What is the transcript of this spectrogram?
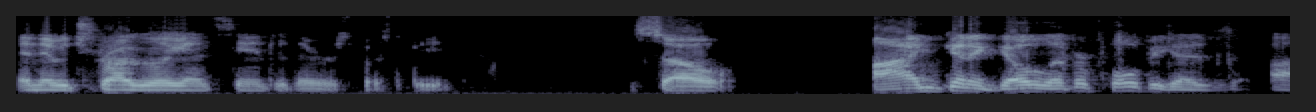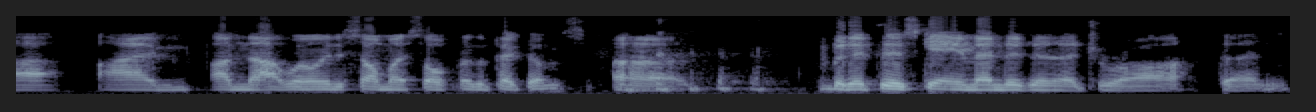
and they would struggle against teams that they were supposed to beat. So, I'm gonna go Liverpool because uh, I'm I'm not willing to sell my soul for the pickums. Um, but if this game ended in a draw, then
